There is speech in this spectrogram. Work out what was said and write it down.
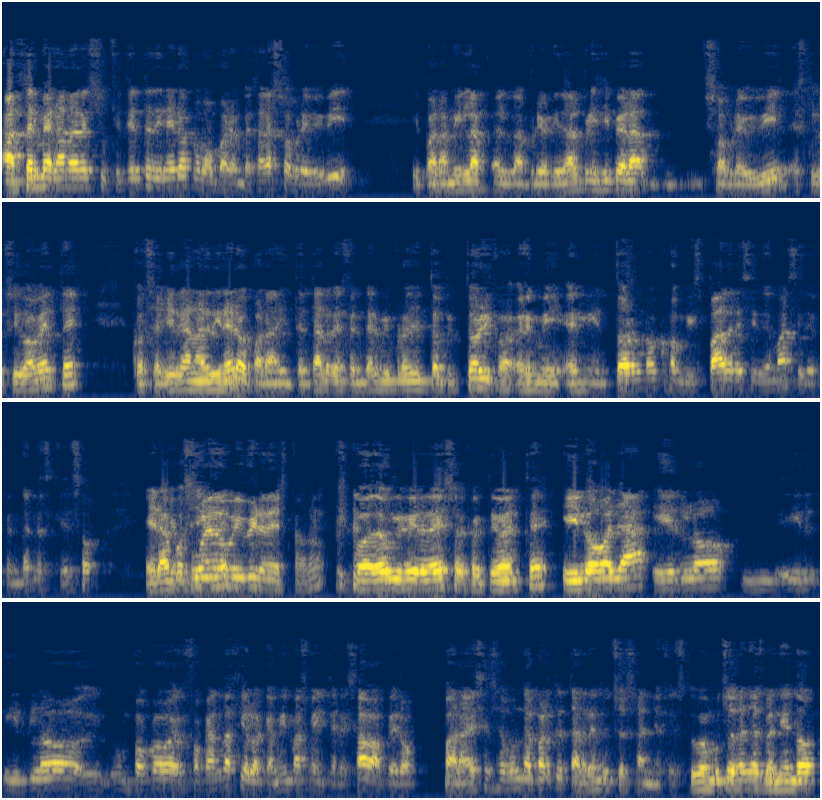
hacerme ganar el suficiente dinero como para empezar a sobrevivir. Y para mí la, prioridad al principio era sobrevivir exclusivamente, conseguir ganar dinero para intentar defender mi proyecto pictórico en mi, en mi entorno con mis padres y demás y defenderles que eso era posible. Puedo vivir de esto, ¿no? Puedo vivir de eso, efectivamente. Y luego ya irlo, irlo un poco enfocando hacia lo que a mí más me interesaba. Pero para esa segunda parte tardé muchos años. Estuve muchos años vendiendo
